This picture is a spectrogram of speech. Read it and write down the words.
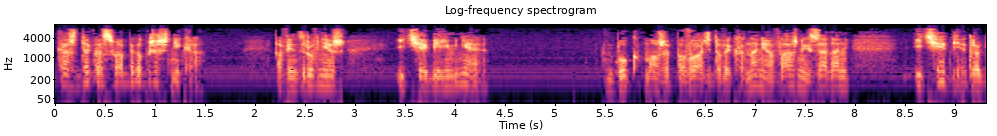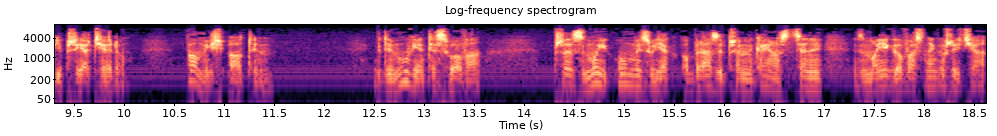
każdego słabego grzesznika, a więc również i ciebie i mnie. Bóg może powołać do wykonania ważnych zadań i ciebie, drogi przyjacielu. Pomyśl o tym. Gdy mówię te słowa, przez mój umysł jak obrazy przemykają sceny z mojego własnego życia.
